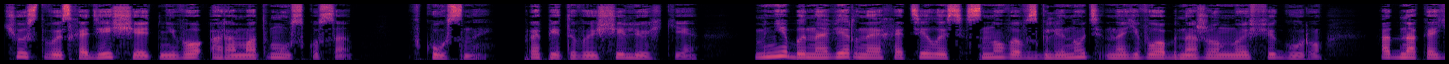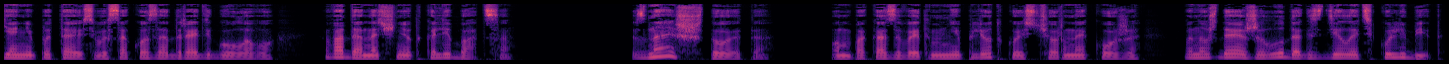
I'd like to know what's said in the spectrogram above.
Чувствую исходящий от него аромат мускуса. Вкусный, пропитывающий легкие. Мне бы, наверное, хотелось снова взглянуть на его обнаженную фигуру, однако я не пытаюсь высоко задрать голову, вода начнет колебаться. «Знаешь, что это?» Он показывает мне плетку из черной кожи, вынуждая желудок сделать кульбит.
